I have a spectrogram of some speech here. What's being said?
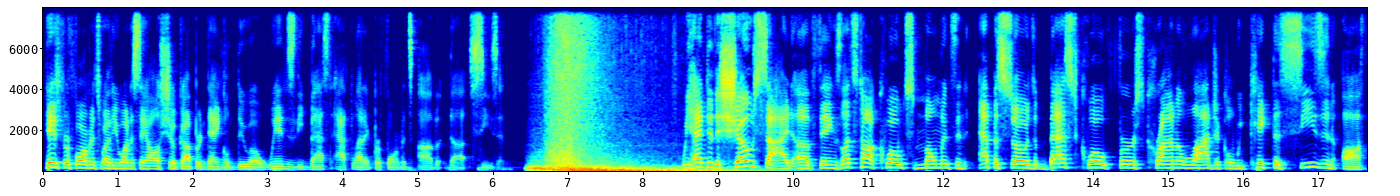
his performance, whether you want to say all shook up or dangled duo, wins the best athletic performance of the season we head to the show side of things. Let's talk quotes, moments, and episodes. Best quote first, chronological. We kick the season off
